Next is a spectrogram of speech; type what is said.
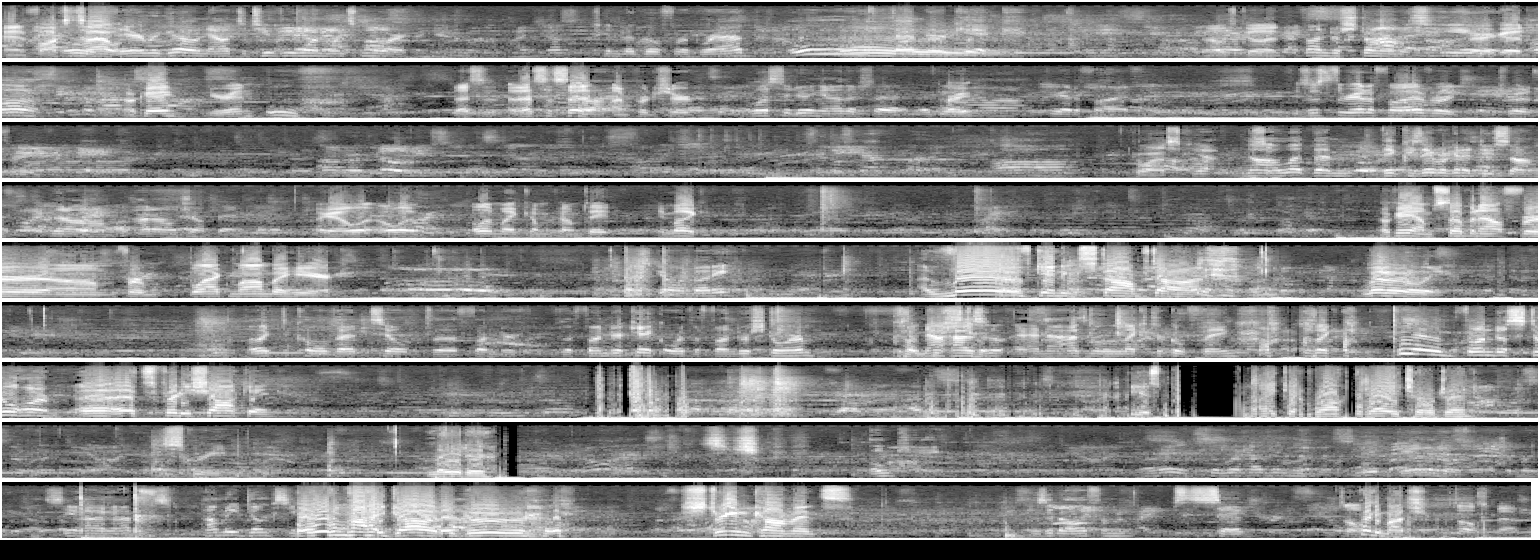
And Fox is Oh, out. there we go. Now it's a 2v1 once more. He's gonna go for a grab. Oh, thunder kick. That was good. Thunderstorm is here. Very good. Oh, Okay, you're in. ooh. That's a, that's a set. I'm pretty sure. Unless they're doing another set. Again, Right. three out of five. Is this three out of five or two out of three? Go ask. Yeah. No, I'll let them because they, were gonna do some. Then I'll then I'll jump in. Okay, I'll let, I'll let, I'll let Mike come commentate. Hey, Mike. Okay, I'm subbing out for um, for Black Mamba here. It going, buddy? I love getting stomped on. Literally. I like to call that tilt the thunder the thunder kick or the thunderstorm. Because it now has an, it now has an electrical thing. It's like boom, thunderstorm. Uh, it's pretty shocking. He is Mike and walk away, children. Scream. Later. Okay. Alright, so we're having a Snake Ganondorf matchup right here. Let's see how it happens. How many dunks you Oh my god, a girl. Stream comments. Is it all from Seb? Pretty much. It's all Pretty much. It's all Smash.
